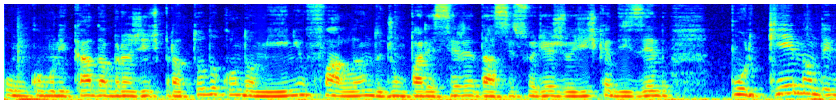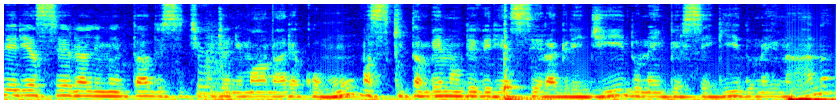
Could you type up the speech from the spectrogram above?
um comunicado abrangente para todo o condomínio, falando de um parecer da assessoria jurídica dizendo por que não deveria ser alimentado esse tipo de animal na área comum, mas que também não deveria ser agredido, nem perseguido, nem nada.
